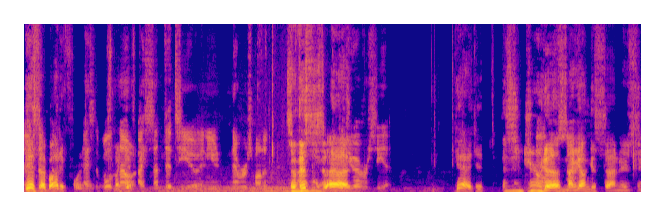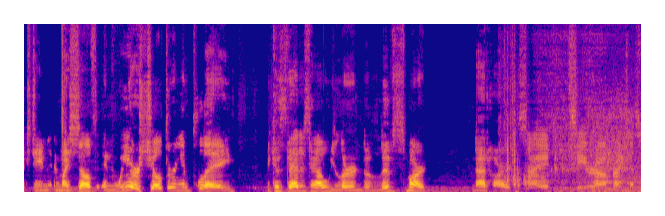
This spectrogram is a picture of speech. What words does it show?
Yes, I bought it for you. I, It s- well, my no, gift. I sent it to you and you never responded. So this is uh Did you ever see it? Yeah, I did. This is Oh, Judah, my sorry. youngest son, who's 16, and myself, and we are sheltering in play because that is how we learn to live smart, not hard. Sorry, I didn't see your uh, broadcast.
